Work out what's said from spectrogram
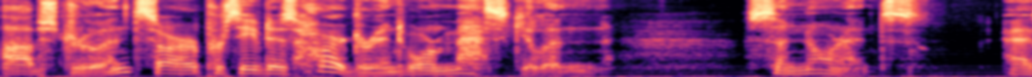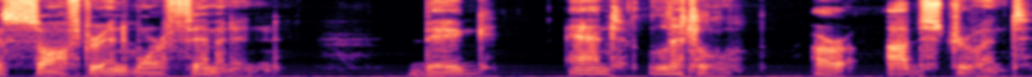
Obstruents are perceived as harder and more masculine, sonorants as softer and more feminine. Big and little are obstruent,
